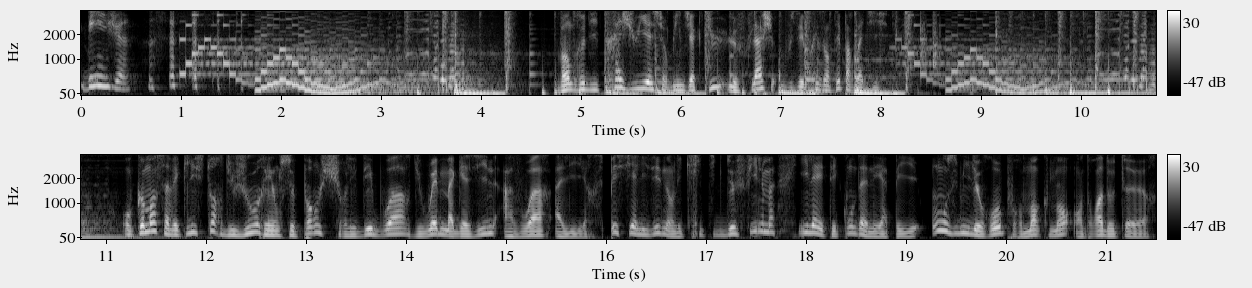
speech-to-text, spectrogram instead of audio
Binge. Vendredi 13 juillet sur Binge Actu, le Flash vous est présenté par Baptiste. On commence avec l'histoire du jour et on se penche sur les déboires du web magazine À à lire. Spécialisé dans les critiques de films, il a été condamné à payer 11 000 euros pour manquement en droit d'auteur.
